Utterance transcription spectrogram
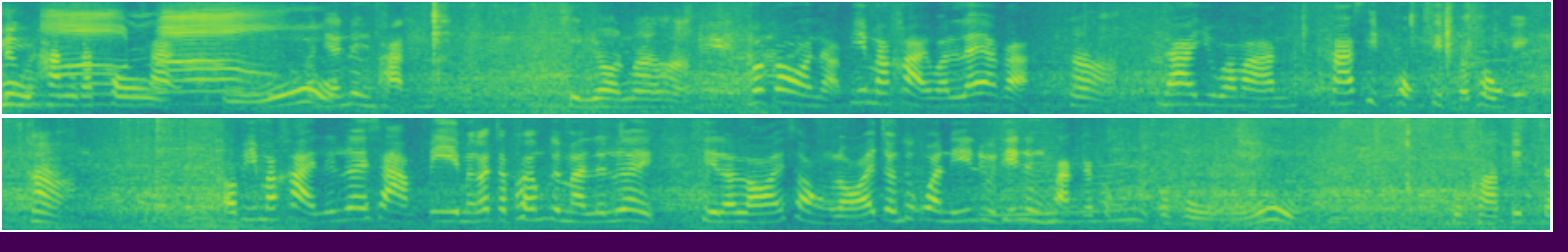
หนึ่งพันกระทงค่ะ โอ้โหวันนี้หนึ่งพันสุดยอดมากค่ะ เมื่อก่อนอะ พี่มาขายวันแรกอะ ค่ะ ได้อยู่ประมาณ 50-60 กระทงเองค่ะ พอพี่มาขายเรื่อยๆ 3 ปีมันก็จะเพิ่มขึ้นมาเรื่อยๆ ทีละร้อยสองร้อยจนทุกวันนี้อยู่ที่ 1,000 กระทง โอ้โหลูกค้าติดใจ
